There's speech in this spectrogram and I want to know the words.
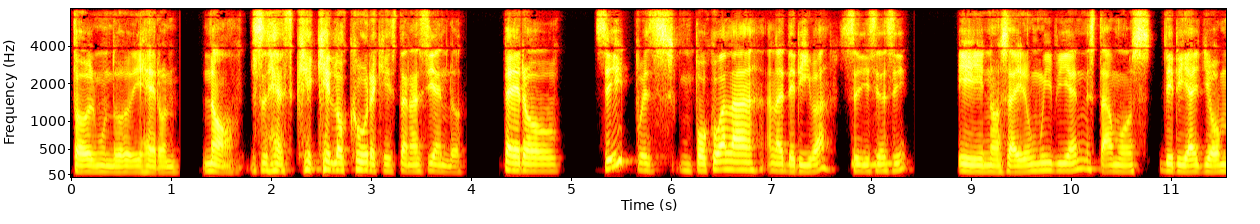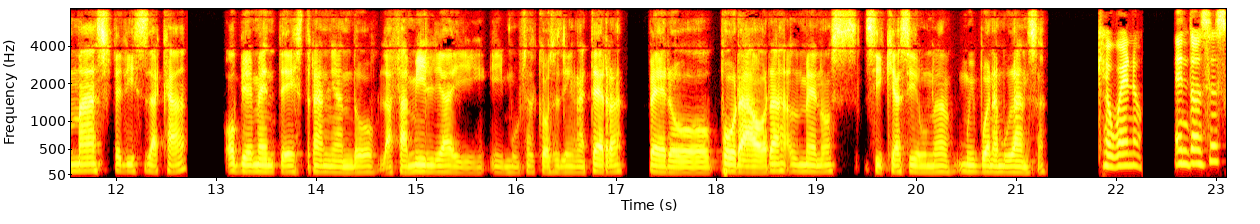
todo el mundo dijeron, no, es que qué locura que están haciendo. Pero sí, pues un poco a la, a la deriva, se dice así. Y nos ha ido muy bien, estamos, diría yo, más felices acá. Obviamente extrañando la familia y, y muchas cosas de Inglaterra, pero por ahora al menos sí que ha sido una muy buena mudanza. Qué bueno. Entonces,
